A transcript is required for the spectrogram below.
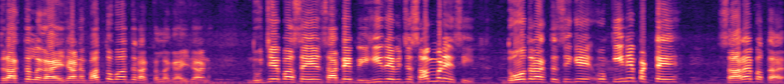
ਦਰਖਤ ਲਗਾਏ ਜਾਣ, ਵੱਧ ਤੋਂ ਵੱਧ ਦਰਖਤ ਲਗਾਏ ਜਾਣ। ਦੂਜੇ ਪਾਸੇ ਸਾਡੇ ਬੀਹੀ ਦੇ ਵਿੱਚ ਸਾਹਮਣੇ ਸੀ, ਦੋ ਦਰਖਤ ਸੀਗੇ, ਉਹ ਕਿਹਨੇ ਪੱਟੇ? ਸਾਰਾ ਪਤਾ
